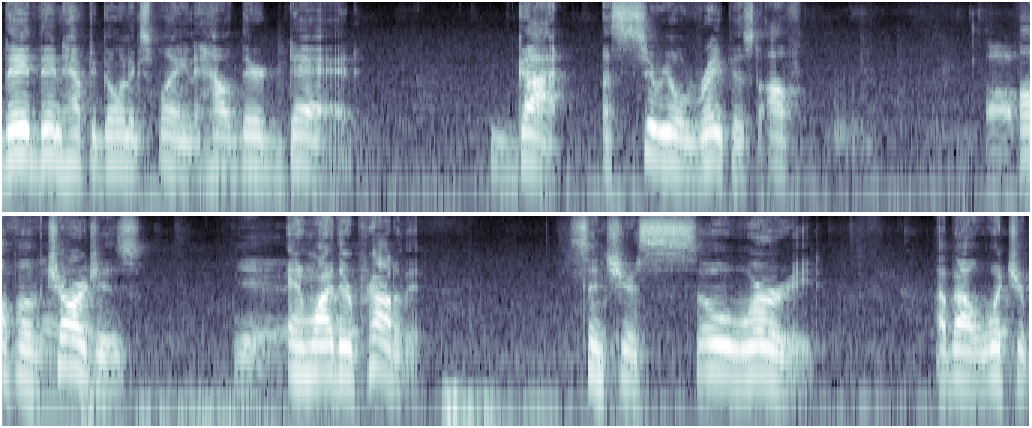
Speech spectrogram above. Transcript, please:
they then have to go and explain how their dad got a serial rapist off off of uh, charges Yeah. and why they're proud of it. Since you're so worried about what your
